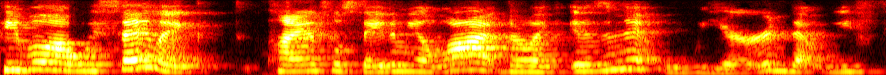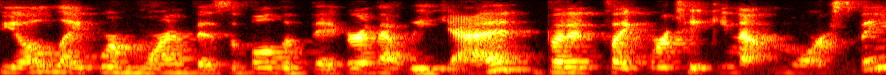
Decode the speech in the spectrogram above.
people always say, like, clients will say to me a lot, they're like, isn't it weird that we feel like we're more invisible the bigger that we get? But it's like we're taking up more space.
